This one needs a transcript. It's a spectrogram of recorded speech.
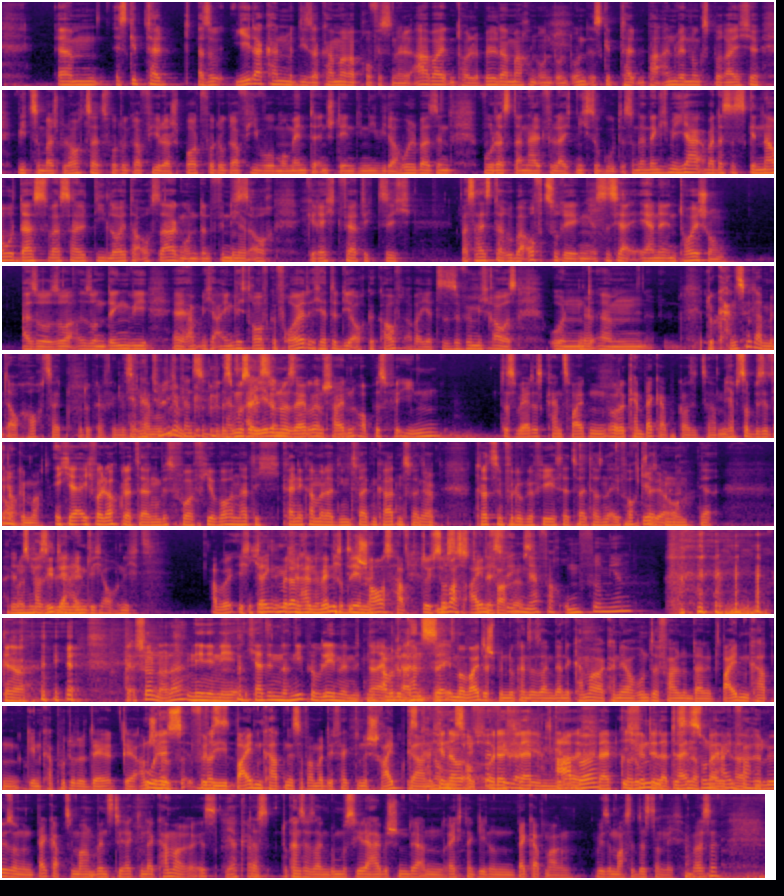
Ähm, es gibt halt, also jeder kann mit dieser Kamera professionell arbeiten, tolle Bilder machen und und und. Es gibt halt ein paar Anwendungsbereiche, wie zum Beispiel Hochzeitsfotografie oder Sportfotografie, wo Momente entstehen, die nie wiederholbar sind, wo das dann halt vielleicht nicht so gut ist. Und dann denke ich mir, ja, aber das ist genau das, was halt die Leute auch sagen. Und dann finde ich es Ja. auch gerechtfertigt, sich, was heißt darüber aufzuregen? Es ist ja eher eine Enttäuschung. Also so, so ein Ding wie, ich habe mich eigentlich drauf gefreut, ich hätte die auch gekauft, aber jetzt ist sie für mich raus. Und Ja. ähm, Du kannst ja damit auch Hochzeiten fotografieren. Das ist Ja, ja, kein natürlich Problem. kannst du- du das kannst muss ja jeder nur selber entscheiden, ob es für ihn das wert ist, keinen zweiten oder kein Backup quasi zu haben. Ich habe es doch bis jetzt Genau. auch gemacht. Ich, ja, ich wollte auch gerade sagen, bis vor vier Wochen hatte ich keine Kamera, die einen zweiten Kartenslot Ja. hat. Trotzdem fotografiere ich seit 2011 Hochzeiten. Geht ja auch. Und, ja, hatte Und es passiert ja Probleme. eigentlich auch nichts. Aber ich, Ich denke mir dann halt, wenn nie ich die Probleme. Chance habe, durch sowas musstest du deswegen Einfaches. mehrfach umfirmieren? Genau. Ja, schon, oder? Nee, nee, nee. Ich hatte noch nie Probleme mit einer Aber du kannst ja immer weiterspinnen. Du kannst ja sagen, deine Kamera kann ja auch runterfallen und deine beiden Karten gehen kaputt oder der, der Anschluss Oder für die beiden Karten ist auf einmal defekt und es schreibt gar nicht. auch Genau, richtig. oder schreibt, genau, Aber schreibt ich finde, Dateien das ist so eine einfache Karten. Lösung, ein Backup zu machen, wenn es direkt in der Kamera ist. Ja, klar. Das, du kannst ja sagen, du musst jede halbe Stunde an den Rechner gehen und ein Backup machen. Wieso machst du das dann nicht? Weißt du?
